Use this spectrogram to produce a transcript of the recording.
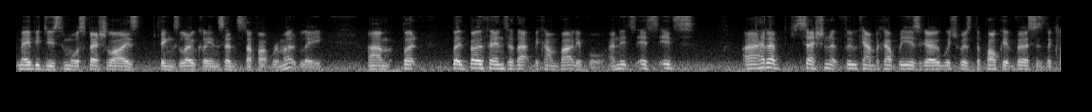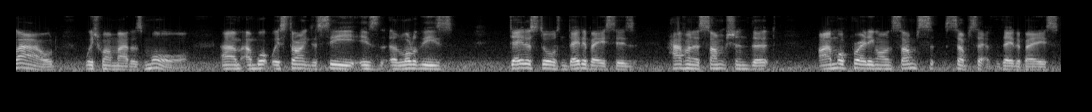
maybe do some more specialized things locally and send stuff up remotely. Um, but but both ends of that become valuable, and it's it's it's. I had a session at Foo Camp a couple of years ago, which was the pocket versus the cloud. Which one matters more? Um, and what we're starting to see is a lot of these data stores and databases have an assumption that I'm operating on some s- subset of the database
